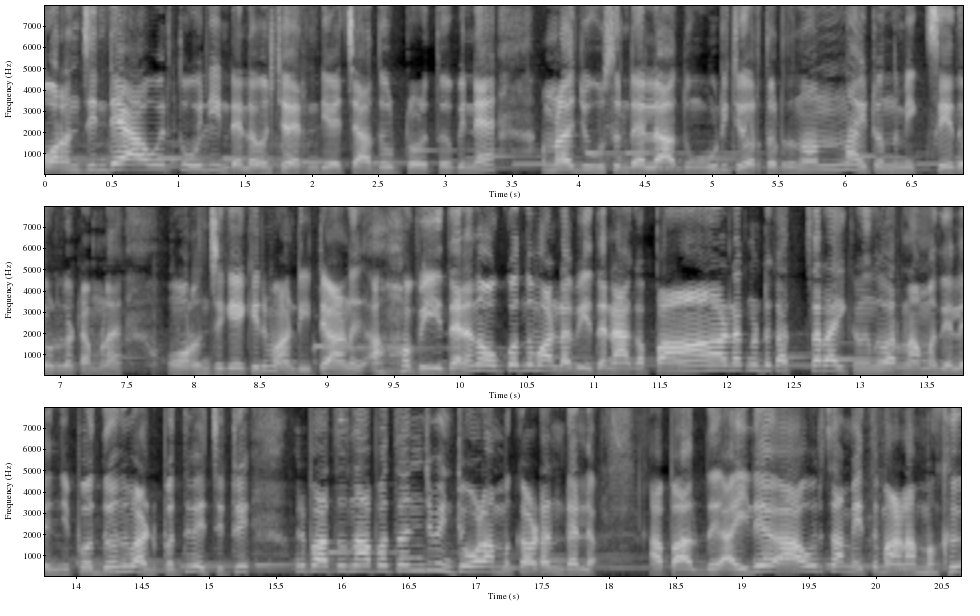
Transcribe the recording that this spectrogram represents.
ഓറഞ്ചിന്റെ ആ ഒരു തൊലി ഉണ്ടല്ലോ ചിരണ്ടി വെച്ച് അത് ഇട്ട് കൊടുത്ത്. പിന്നെ നമ്മളെ ജ്യൂസ് ഉണ്ടല്ലോ അതും കൂടി ചേർത്ത് കൊടുത്ത് നന്നായിട്ടൊന്ന് മിക്സ് ചെയ്ത് കൊടുക്കട്ടെ നമ്മളെ. ഓറഞ്ച് കേക്കിന് വേണ്ടിയിട്ടാണ്. അപ്പോൾ വീതന നോക്കൊന്നും വേണ്ട. വീതന ആകപ്പാടെ അങ്ങോട്ട് കച്ചറായിക്കണമെന്ന് പറഞ്ഞാൽ മതിയല്ലോ. ഇനിയിപ്പോൾ ഇതൊന്ന് അടുപ്പത്ത് വെച്ചിട്ട് ഒരു പത്ത് നാൽപ്പത്തഞ്ച് മിനിറ്റോളം നമുക്ക് അവിടെ ഉണ്ടല്ലോ. അപ്പോൾ അത് അതിൽ ആ ഒരു സമയത്ത് വേണം നമുക്ക്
